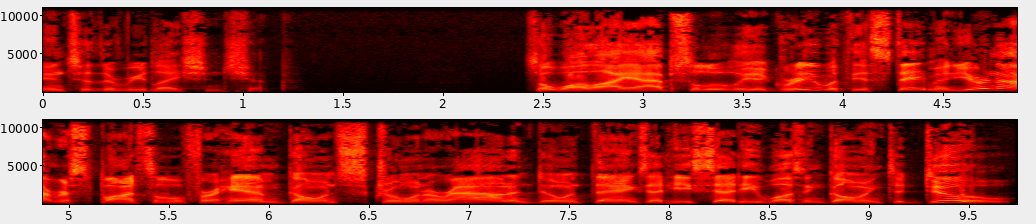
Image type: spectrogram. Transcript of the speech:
into the relationship. So while I absolutely agree with this statement, you're not responsible for him going screwing around and doing things that he said he wasn't going to do.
